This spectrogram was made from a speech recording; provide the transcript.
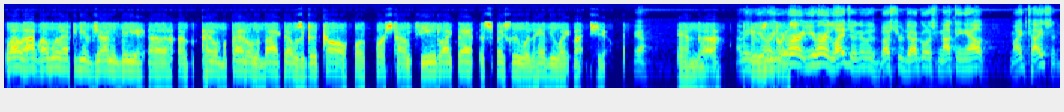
Well, I, I will have to give Johnny B uh, a hell of a pat on the back. That was a good call for a first time feud like that, especially with a heavyweight like Jim. Yeah. And uh, I mean, you heard, you heard you heard legend. It was Buster Douglas knocking out Mike Tyson.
